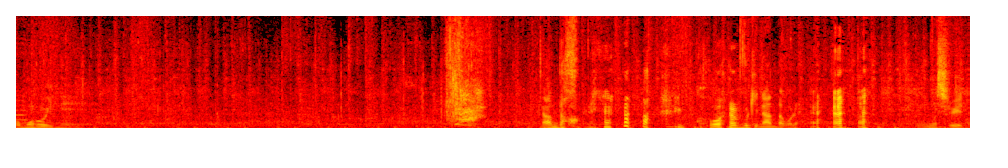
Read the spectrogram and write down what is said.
おもろいね。なんだこれ。この武器なんだこれ。面白いな。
